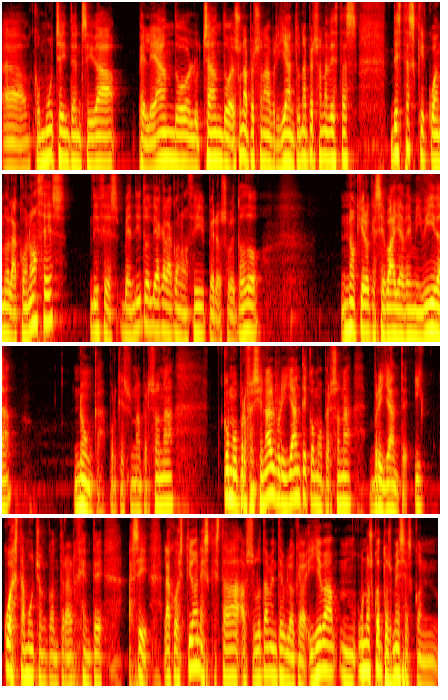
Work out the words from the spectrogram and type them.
eh, con mucha intensidad, peleando, luchando. Es una persona brillante, una persona de estas, de estas que cuando la conoces dices, bendito el día que la conocí, pero sobre todo no quiero que se vaya de mi vida nunca, porque es una persona como profesional brillante, como persona brillante. Cuesta mucho encontrar gente así. La cuestión es que estaba absolutamente bloqueado y lleva mm, unos cuantos meses con,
